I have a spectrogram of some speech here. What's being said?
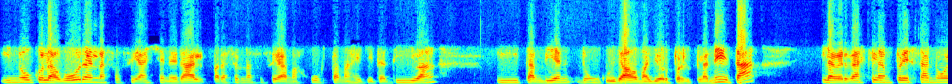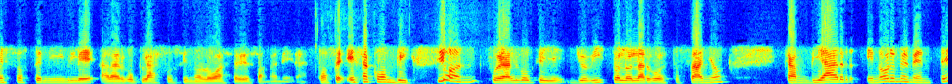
y no colabora en la sociedad en general para hacer una sociedad más justa, más equitativa, y también de un cuidado mayor por el planeta, la verdad es que la empresa no es sostenible a largo plazo si no lo hace de esa manera. Entonces, esa convicción fue algo que yo he visto a lo largo de estos años cambiar enormemente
